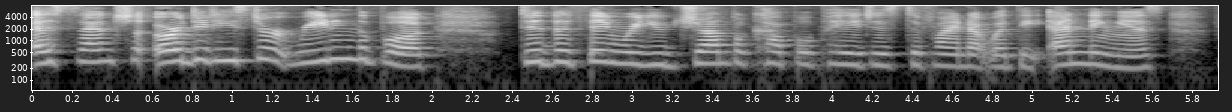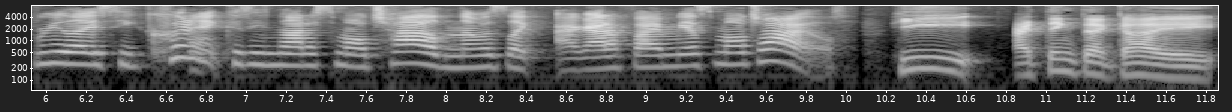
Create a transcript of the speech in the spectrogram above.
essentially, or did he start reading the book, did the thing where you jump a couple pages to find out what the ending is, realize he couldn't because he's not a small child, and then was like, I gotta find me a small child. He, I think that guy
